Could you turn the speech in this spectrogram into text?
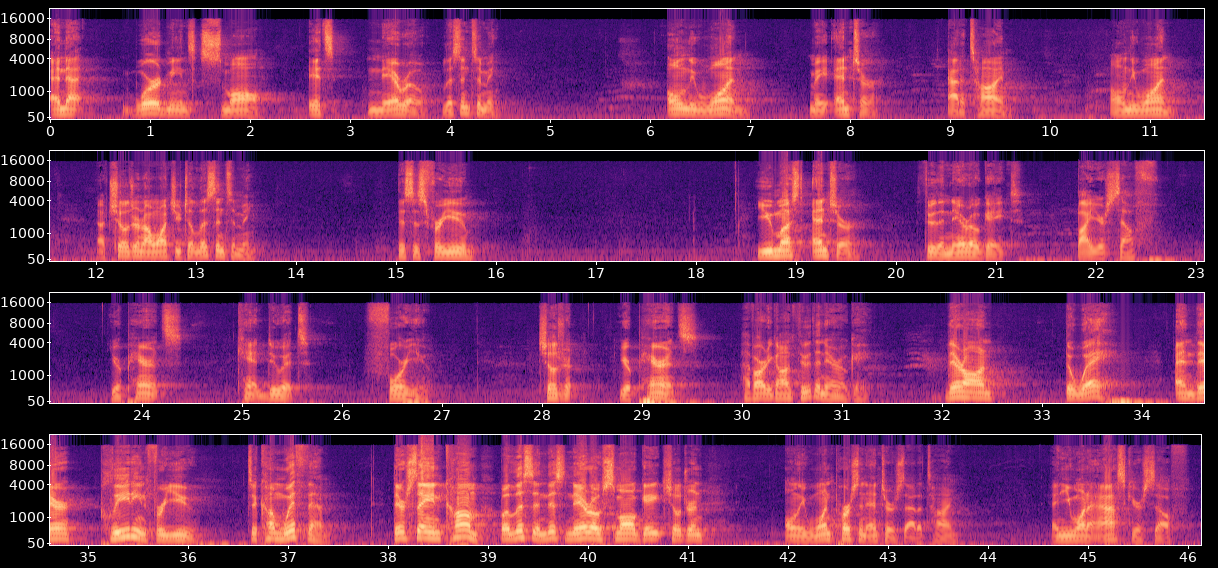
And that word means small, it's narrow. Listen to me. Only one may enter at a time. Only one. Now, children, I want you to listen to me. This is for you. You must enter through the narrow gate by yourself. Your parents can't do it for you. Children, your parents have already gone through the narrow gate. They're on the way, and they're pleading for you to come with them. They're saying, Come, but listen, this narrow, small gate, children, only one person enters at a time. And you want to ask yourself,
